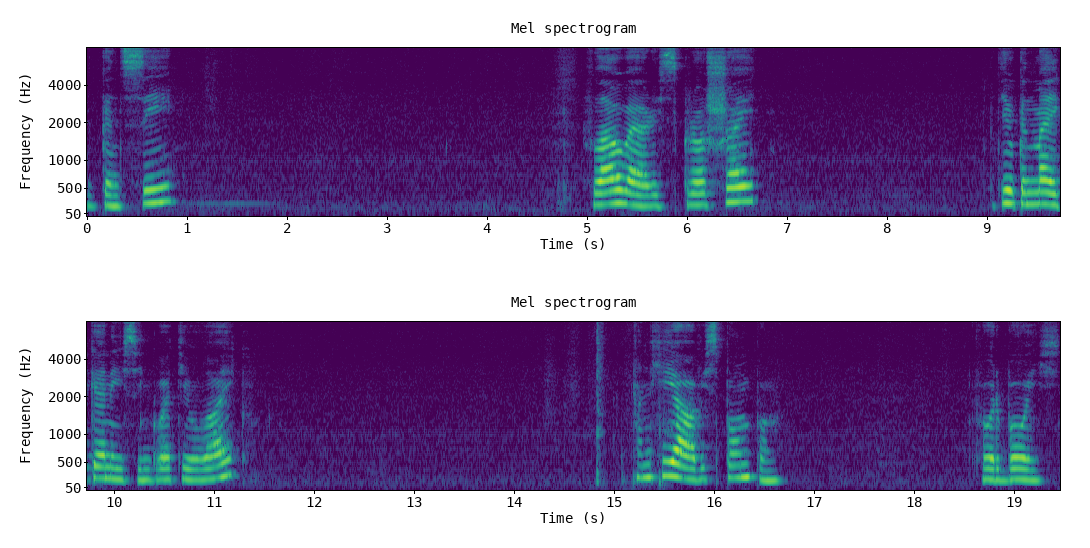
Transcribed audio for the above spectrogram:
you can see flower is crocheted but you can make anything what you like and here with pom pom. For boys.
